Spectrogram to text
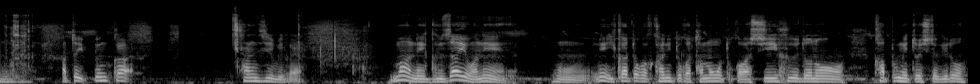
うん。あと1分か30秒ぐらい。まあね、具材はね、うん、ね、イカとかカニとか卵とかはシーフードのカップ麺としたけど、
